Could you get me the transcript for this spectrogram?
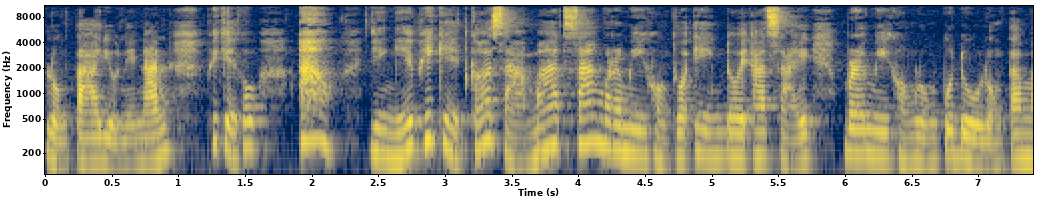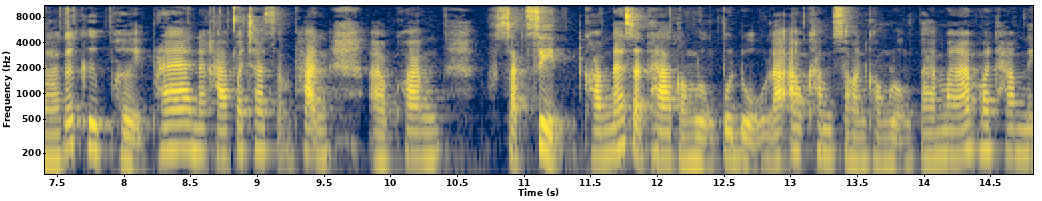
หลวงตาอยู่ในนั้น พี่เกดก็อ้าวอย่างนี้พี่เกดก็สามารถสร้างบารมีของตัวเอง โดยอาศัยบารมีของหลวงปู่ดูหลวงตามาก็คือเผยแพร่นะคะ ประชาสัมพันธ์ความ ศักดิ์สิทธิ์ความน่าศรัทธาของหลวงปู่ดูแล้วเอาคำสอนของหลวงตามามาทำใน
